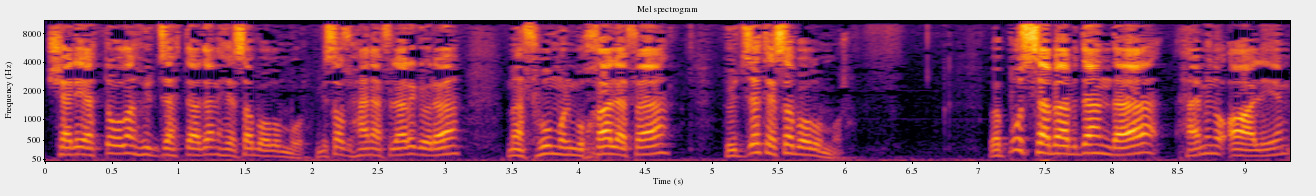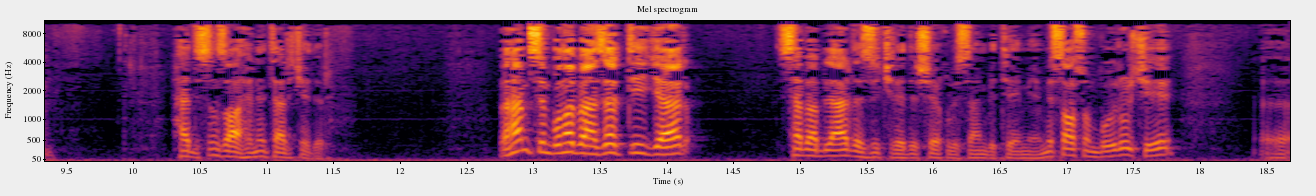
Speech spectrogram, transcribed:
şəriətdə olan hüccətlərdən hesab olunmur. Misal hənəflərə görə məfhumul müxaləfə hüccət hesab olunmur. Və bu səbəbdən də həmin o alim hədisin zahirini tərk edir. Və həmsin buna bənzər digər səbəbləri də zikr edir Şeyxülislam bir teymiyyə. Misal üçün buyurur ki, e,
